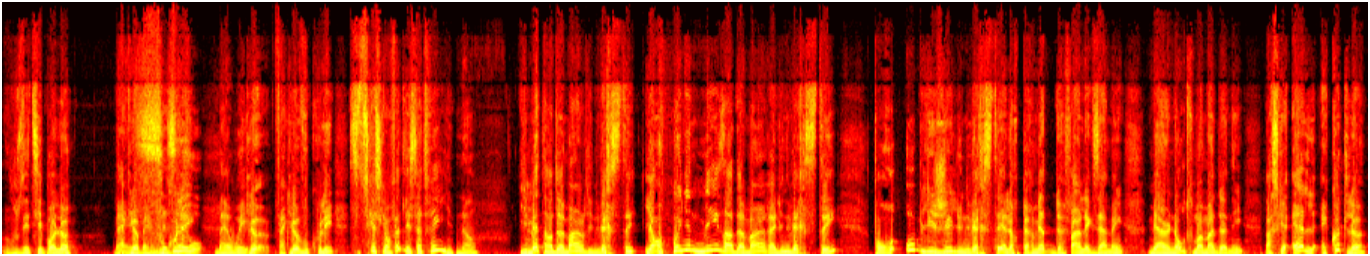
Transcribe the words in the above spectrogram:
vous étiez pas là. fait que là, ben, vous coulez. zéro. Ben oui. Fait que là, fait que là, vous coulez. Sais-tu qu'est-ce qu'ils ont fait, les sept filles? Non. Ils mettent en demeure l'université. Ils ont envoyé une mise en demeure à l'université pour obliger l'université à leur permettre de faire l'examen, mais à un autre moment donné, parce que elles, écoute là,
